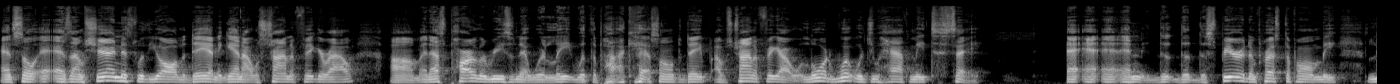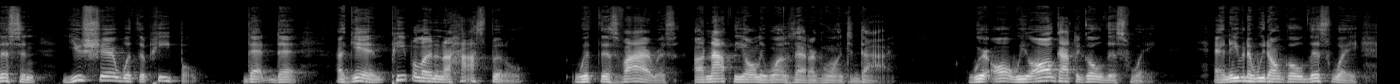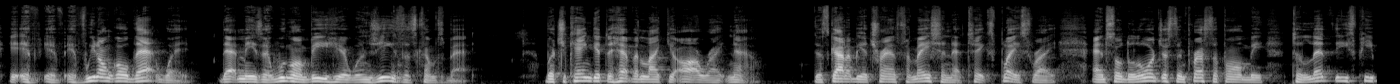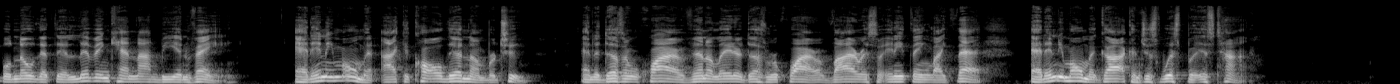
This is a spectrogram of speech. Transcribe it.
And so as I'm sharing this with you all today, and again, I was trying to figure out, um, and that's part of the reason that we're late with the podcast on today. I was trying to figure out, Lord, what would you have me to say? And, and, and the, the, the spirit impressed upon me, listen, you share with the people that, that again, people are in a hospital with this virus are not the only ones that are going to die. We're all, we all got to go this way. And even if we don't go this way, if, if, if we don't go that way, that means that we're going to be here when Jesus comes back. But you can't get to heaven like you are right now. There's got to be a transformation that takes place, right? And so the Lord just impressed upon me to let these people know that their living cannot be in vain. At any moment, I could call their number too. And it doesn't require a ventilator, doesn't require a virus or anything like that. At any moment, God can just whisper, it's time.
